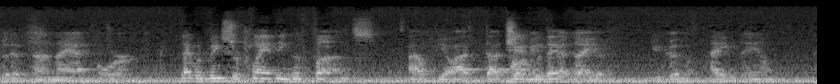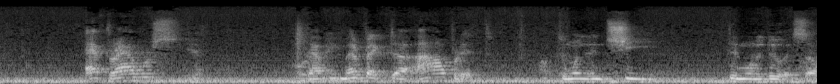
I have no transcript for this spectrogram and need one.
could have done that or? That would be supplanting of funds. I, you know, I, I checked with that. Could they have, you couldn't have paid them? After hours? Yeah. Now, I mean, matter of fact, uh, I offered it to one, and she didn't want to do it. So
